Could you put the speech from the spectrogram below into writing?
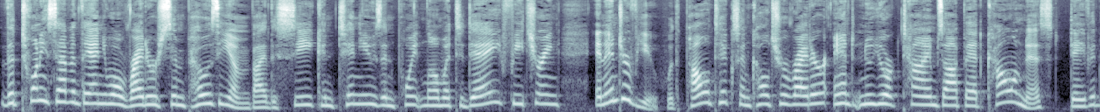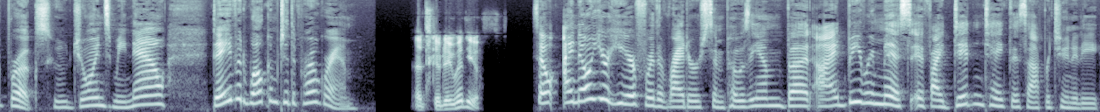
The 27th Annual Writers Symposium by the Sea continues in Point Loma today, featuring an interview with politics and culture writer and New York Times op ed columnist David Brooks, who joins me now. David, welcome to the program. It's good to be with you. So, I know you're here for the Writers' Symposium, but I'd be remiss if I didn't take this opportunity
